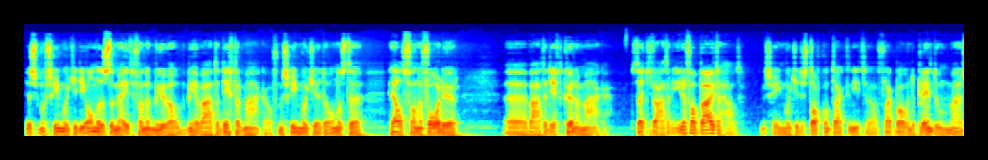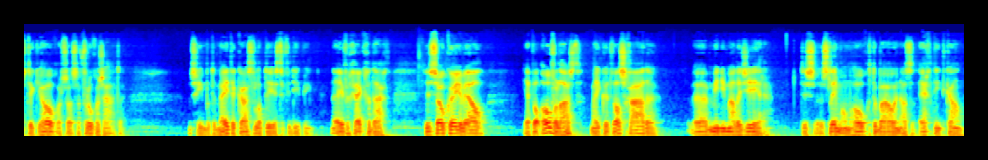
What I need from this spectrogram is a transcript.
Dus misschien moet je die onderste meter van de muur wel meer waterdichter maken. Of misschien moet je de onderste helft van de voordeur uh, waterdicht kunnen maken. Zodat je het water in ieder geval buiten houdt. Misschien moet je de stopcontacten niet uh, vlak boven de plint doen, maar een stukje hoger, zoals ze vroeger zaten. Misschien moet de meterkast op de eerste verdieping. Even gek gedacht. Dus zo kun je wel, je hebt wel overlast, maar je kunt wel schade uh, minimaliseren. Het is slim om hoog te bouwen en als het echt niet kan,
